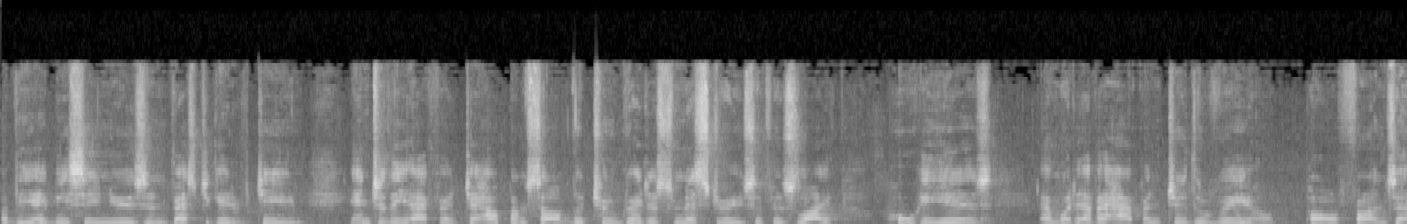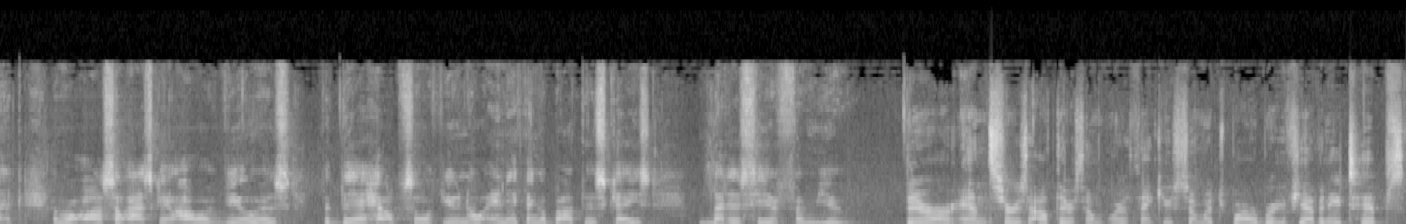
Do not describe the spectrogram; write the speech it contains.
of the ABC News investigative team into the effort to help him solve the two greatest mysteries of his life, who he is, and whatever happened to the real Paul Fronczak. And we're also asking our viewers for their help. So if you know anything about this case, let us hear from you. There are answers out there somewhere. Thank you so much, Barbara. If you have any tips,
